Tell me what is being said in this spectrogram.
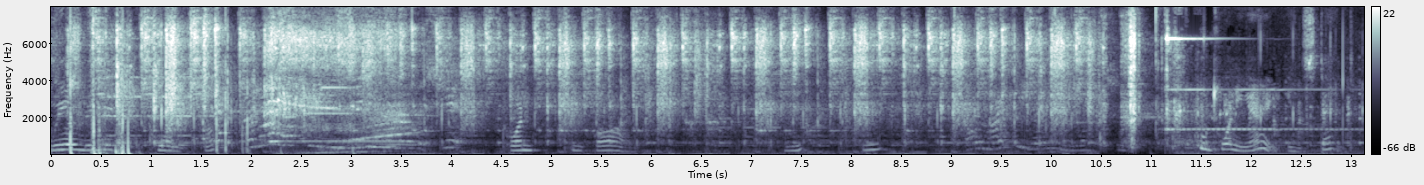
we only need 20. Huh? 25. Hmm? Hmm? Oh, 28 instead.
